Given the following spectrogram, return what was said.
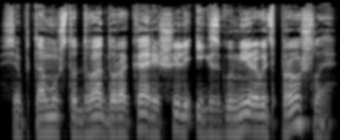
Все потому, что два дурака решили эксгумировать прошлое.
